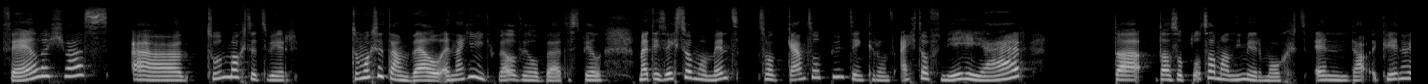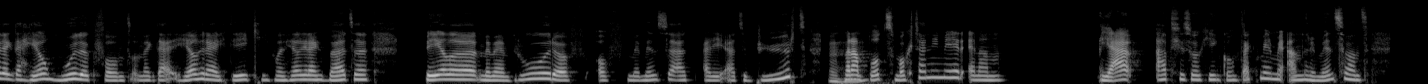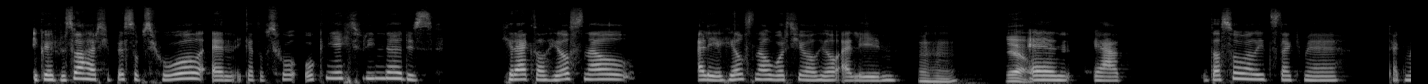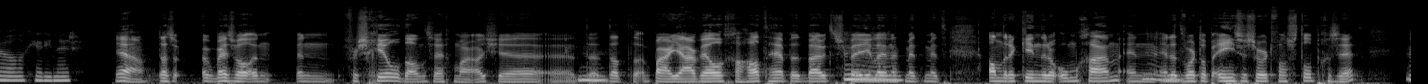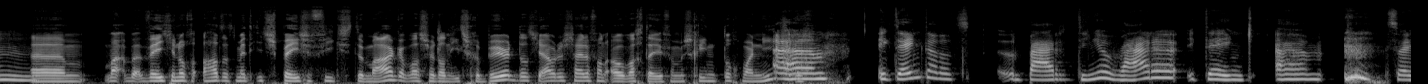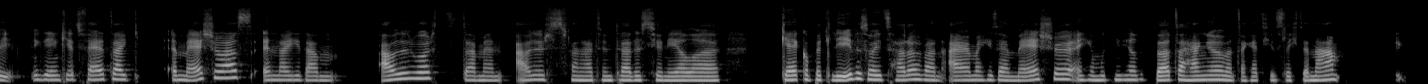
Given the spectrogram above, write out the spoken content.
veilig was, uh, toen mocht het weer toen mocht het dan wel. En dan ging ik wel veel buiten spelen. Maar het is echt zo'n moment, zo'n kantelpunt, denk ik rond acht of negen jaar, dat, dat zo plots allemaal niet meer mocht. En dat, ik weet nog dat ik dat heel moeilijk vond, omdat ik dat heel graag deed. Ik ging gewoon heel graag buiten spelen met mijn broer of, of met mensen uit, allee, uit de buurt. Mm -hmm. Maar dan plots mocht dat niet meer. En dan ja, had je zo geen contact meer met andere mensen. Want ik werd best wel hard gepest op school en ik had op school ook niet echt vrienden. Dus je raakt al heel snel, allee, heel snel word je wel heel alleen. Mhm. Ja. En ja, dat is zo wel iets dat ik me, dat ik wel nog herinner. Ja, dat is ook best wel een, een verschil dan, zeg maar. Als je eh, Mhm. dat een paar jaar wel gehad hebt, het buitenspelen en Mhm. het met, met andere kinderen omgaan. En, en het Mhm. wordt opeens een soort van stopgezet. Mm. Ehm, maar weet je nog, had het met iets specifieks te maken? Was er dan iets gebeurd dat je ouders zeiden van... Oh, wacht even, misschien toch maar niet? Of- Ehm, ik denk dat het een paar dingen waren. Ik denk, ehm, sorry, ik denk het feit dat ik een meisje was en dat je dan ouder wordt, dat mijn ouders vanuit hun traditionele kijk op het leven zoiets hadden van, ah ja, maar je bent een meisje en je moet niet de hele tijd buiten hangen, want dan gaat je een slechte naam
